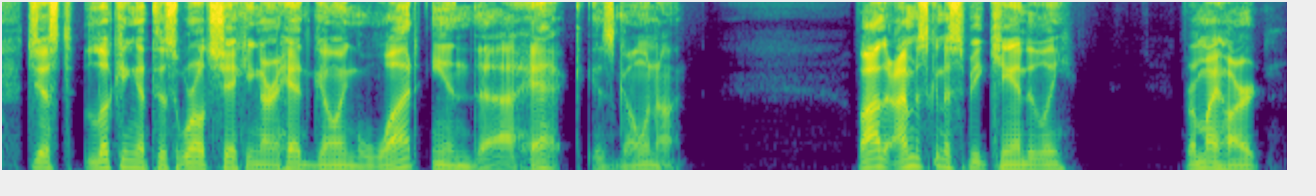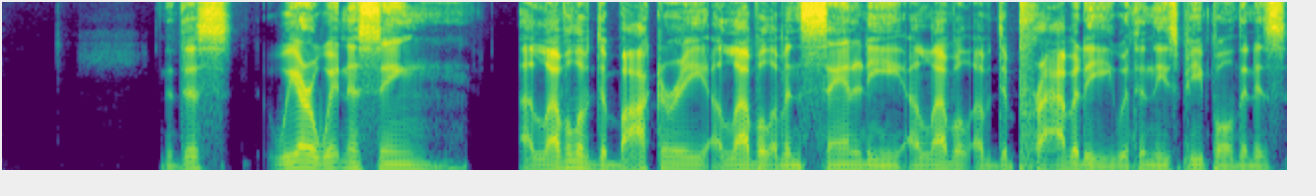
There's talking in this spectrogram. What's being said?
just looking at this world, shaking our head, going, What in the heck is going on? Father, I'm just going to speak candidly from my heart that this, we are witnessing a level of debauchery, a level of insanity, a level of depravity within these people that is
